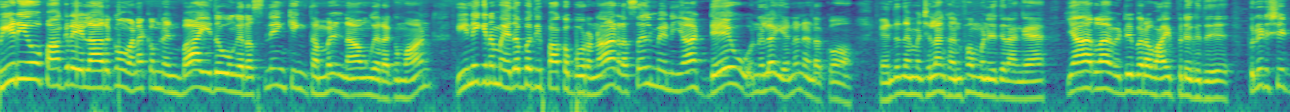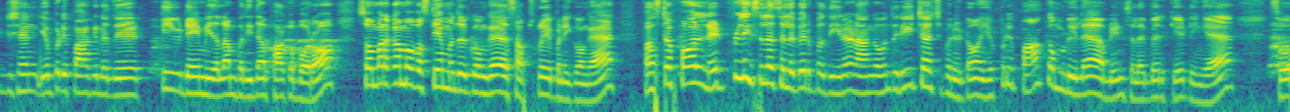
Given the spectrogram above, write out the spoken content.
வீடியோ பார்க்குற எல்லாருக்கும் வணக்கம் நண்பா. இது உங்கள் ரஸ்லிங் கிங் தமிழ் நான் உங்கள் ரகுமான். இன்றைக்கி நம்ம எதை பற்றி பார்க்க போகிறோன்னா ரசல்மேனியா டே ஒன்றில் என்ன நடக்கும்? எந்தெந்த மேட்ச்லாம் கன்ஃபார்ம் பண்ணியிருக்கிறாங்க யாரெல்லாம் வெற்றி பெற வாய்ப்பு இருக்குது? ப்ரிடிஷன் எப்படி பார்க்குறது? டிவி டைம் இதெல்லாம் பற்றி தான் பார்க்க போகிறோம் ஸோ மறக்காமல் ஃபஸ்ட் டைம் வந்துருக்கோங்க சப்ஸ்கிரைப் பண்ணிக்கோங்க. ஃபர்ஸ்ட் ஆஃப் ஆல் நெட்ஃப்ளிக்ஸில் சில பேர் பார்த்தீங்கன்னா நாங்கள் வந்து ரீசார்ஜ் பண்ணிட்டோம். எப்படி பார்க்க முடியல அப்படின்னு சில பேர் கேட்டிங்க. ஸோ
